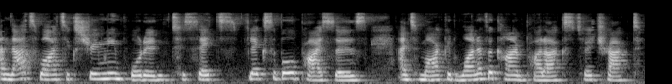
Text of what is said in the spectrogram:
And that's why it's extremely important to set flexible prices and to market one-of-a-kind products to attract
